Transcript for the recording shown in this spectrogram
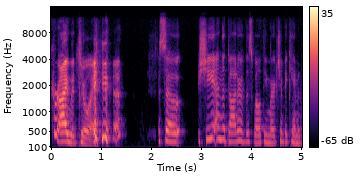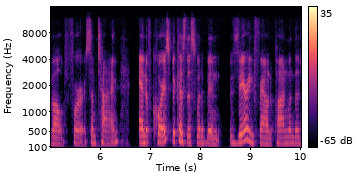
cry with joy. so she and the daughter of this wealthy merchant became involved for some time. And of course, because this would have been very frowned upon when the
